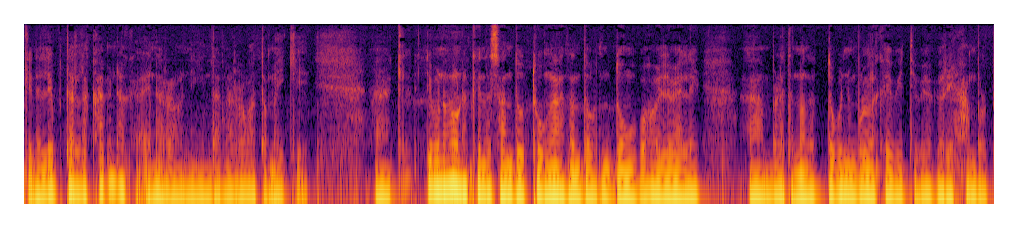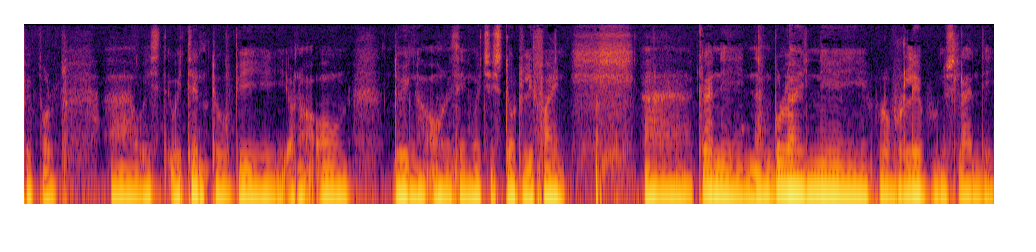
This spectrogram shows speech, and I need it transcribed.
kena lebu tala kamina ka ina rawa ni inda na rawa tamaike. Uh, kena lebu na ngona kena sandu tunga sandu pa hoile wele. Uh, Berata nonda tobu ni witi. We are very humble people. Uh, we, we tend to be on our own doing our own thing, which is totally fine. Uh, Klani nambula ini pulupulebu Nislandi,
